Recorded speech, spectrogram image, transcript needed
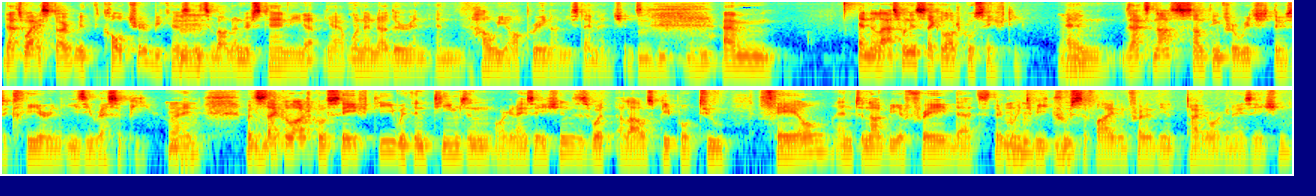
That's why I start with culture because mm-hmm. it's about understanding yeah. yeah. one another and and how we operate on these dimensions. Mm-hmm. Um, and the last one is psychological safety. And that's not something for which there's a clear and easy recipe, right? But psychological safety within teams and organizations is what allows people to fail and to not be afraid that they're mm-hmm. going to be mm-hmm. crucified in front of the entire organization.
